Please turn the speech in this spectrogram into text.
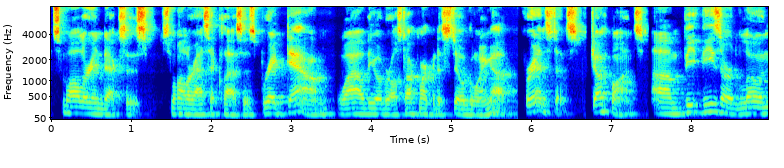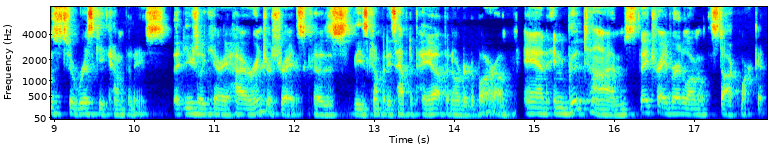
smaller indexes, smaller asset classes break down while the overall stock market is still going up. For instance, junk bonds. Um, the, these are loans to risky companies that usually carry higher interest rates because these companies have to pay up in order to borrow. And in good times, they trade right along with the stock market.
